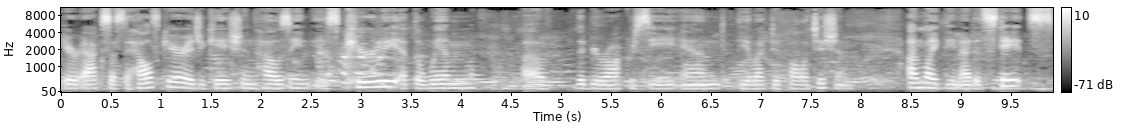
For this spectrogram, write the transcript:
Your access to health care, education, housing is purely at the whim of the bureaucracy and the elected politician. Unlike the United States,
